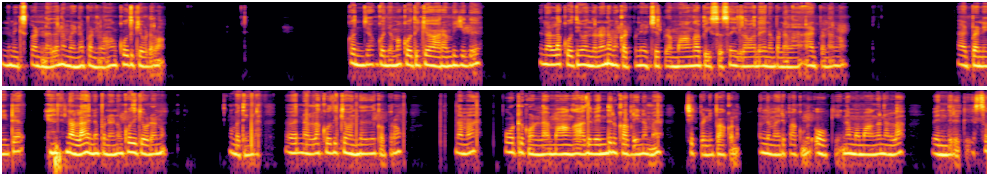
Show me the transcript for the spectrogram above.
இந்த மிக்ஸ் பண்ணதை நம்ம என்ன பண்ணலாம்? கொதிக்க விடலாம். கொஞ்சம் கொஞ்சமாக கொதிக்க ஆரம்பிக்குது. நல்லா கொதி வந்தோடனே நம்ம கட் பண்ணி வச்சுருக்கிற மாங்காய் பீசஸை இதில் வந்து என்ன பண்ணலாம்? ஆட் பண்ணலாம். ஆட் பண்ணிவிட்டு நல்லா என்ன பண்ணணும்? கொதிக்க விடணும். பார்த்திங்களா இந்த மாதிரி நல்லா கொதிக்க வந்ததுக்கப்புறம் நம்ம போட்டிருக்கோம்ல மாங்காய் அது வெந்திருக்கா அப்படின்னு நம்ம செக் பண்ணி பார்க்கணும். அந்த மாதிரி பார்க்கும்போது ஓகே நம்ம மாங்காய் நல்லா வெந்திருக்கு. ஸோ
